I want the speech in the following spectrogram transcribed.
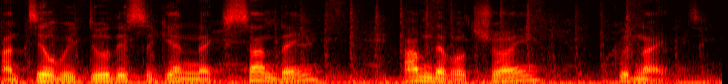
Until we do this again next Sunday, I'm Neville Choi. Good night.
